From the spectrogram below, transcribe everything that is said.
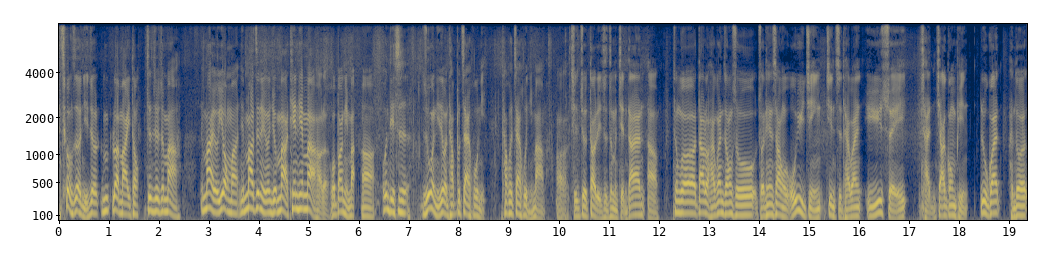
这种时候你就乱骂一通，这就是骂。你骂有用吗？你骂真的有用就骂，天天骂好了，我帮你骂啊。问题是，如果你认为他不在乎你，他会在乎你骂吗？哦，其实就道理是这么简单啊。中国大陆海关总署昨天上午无预警禁止台湾鱼水产加工品入关，很多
